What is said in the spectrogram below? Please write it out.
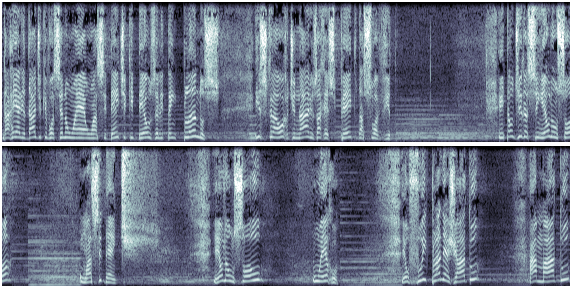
da realidade que você não é um acidente, que Deus ele tem planos extraordinários a respeito da sua vida. Então diga assim: eu não sou um acidente. Eu não sou um erro. Eu fui planejado, amado,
